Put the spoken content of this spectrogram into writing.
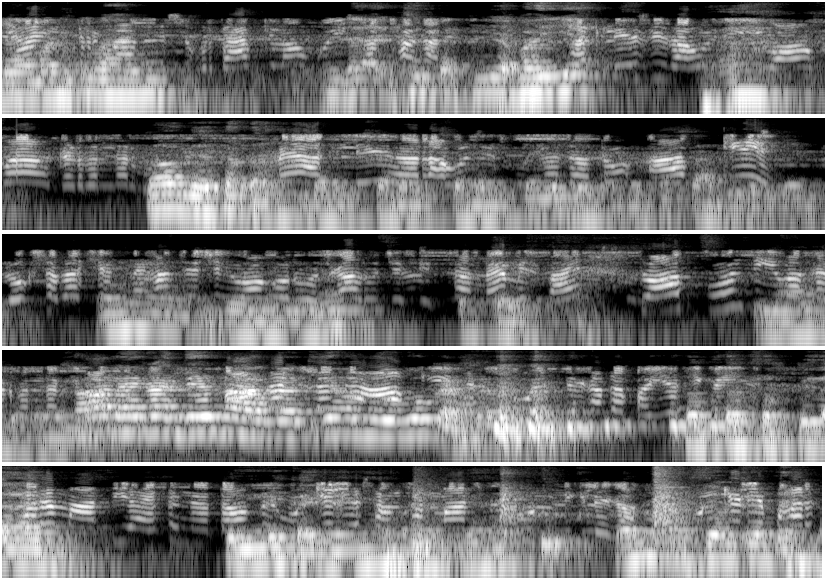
गया बंटू भाई भैया अखिलेश राहुल जी युवाओं का गठबंधन कब देखा था मैं अखिलेश राहुल जी से पूछना चाहता हूँ आपके लोकसभा क्षेत्र में जैसे युवाओं को रोज़गार उचित शिक्षा न मिल पाए तो आप कौन सी युवा गठबंधन कहाँ नहीं रख लोगों का तब तक लिए निकलेगा। उनके लिए भारत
